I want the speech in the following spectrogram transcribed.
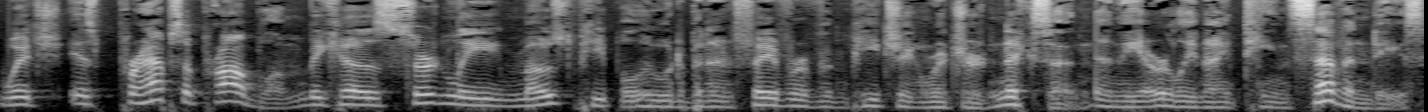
which is perhaps a problem because certainly most people who would have been in favor of impeaching Richard Nixon in the early 1970s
